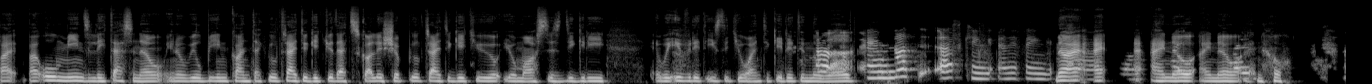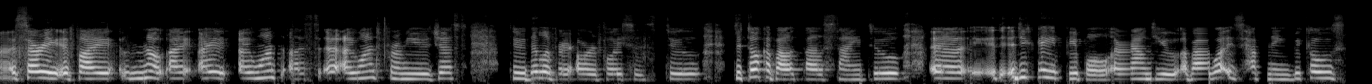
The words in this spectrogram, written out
by by all means, let us know. You know, we'll be in contact. We'll try to get you that scholarship. We'll try to get you your, your master's degree, wherever it is that you want to get it in the uh, world. I'm not asking anything. No, I, I, I, know, I know, I know. Uh, sorry if I no I, I I want us uh, I want from you just to deliver our voices to to talk about Palestine to uh, educate people around you about what is happening because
